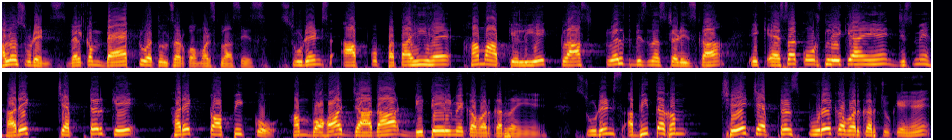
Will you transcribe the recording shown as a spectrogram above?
Hello students welcome back to Atul sir commerce classes students आपको पता ही है, हम आपके लिए क्लास ट्वेल्थ बिज़नेस स्टडीज़ का एक ऐसा कोर्स लेके आए हैं, जिसमें हर एक चैप्टर के, हर एक टॉपिक को हम बहुत ज़्यादा डिटेल में कवर कर रहे हैं। स्टूडेंट्स अभी तक हम छह चैप्टर्स पूरे कवर कर चुके हैं,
